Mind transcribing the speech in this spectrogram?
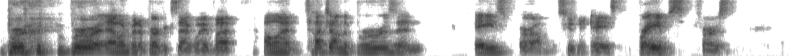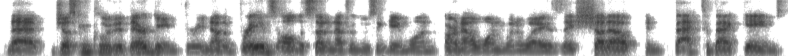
Brewer, Brewer. That would have been a perfect segue, but I want to touch on the Brewers and A's, or um, excuse me, A's, Braves first, that just concluded their game three. Now, the Braves, all of a sudden, after losing game one, are now one win away as they shut out in back to back games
